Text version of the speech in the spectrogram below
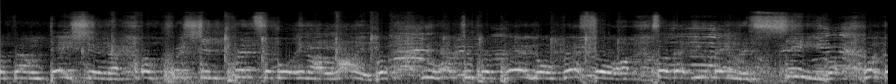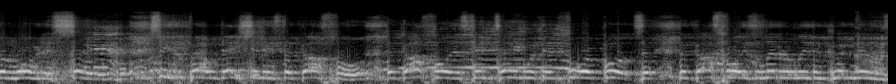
The foundation of Christian principle in our life. You have to prepare your vessel so that you may receive what the Lord is saying. See, the foundation is the gospel. The gospel is contained within four books. The gospel is literally the good news.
